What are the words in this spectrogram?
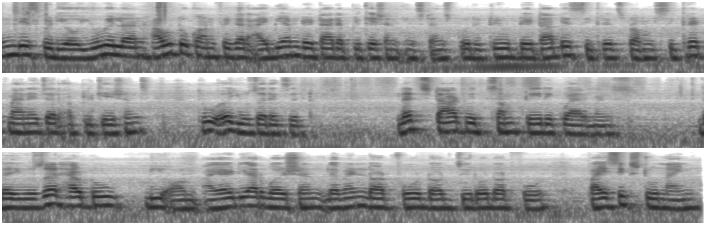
In this video, you will learn how to configure IBM Data Replication Instance to retrieve database secrets from Secret Manager applications through a user exit. Let's start with some pre-requirements. The user have to be on IIDR version 11.4.0.4 5629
